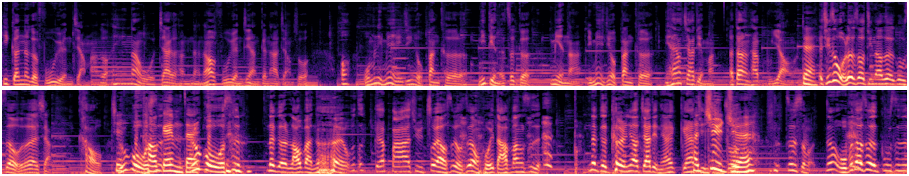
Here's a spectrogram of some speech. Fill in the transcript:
一跟那个服务员讲嘛，说：“哎、欸，那我加一个糖心蛋。”然后服务员竟然跟他讲说：“哦，我们里面已经有半颗了，你点的这个面啊，里面已经有半颗了，你还要加点吗？”那当然他不要嘛。对。欸、其实我那时候听到这个故事后，我都在想：靠，如果我是如果我是那个老板，对不对？我都给他扒下去，最好是有这种回答方式。那个客人要加点，你还给他拒绝？这 这是什么？就是我不知道这个故事是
